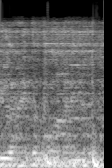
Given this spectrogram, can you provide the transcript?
you like the party.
